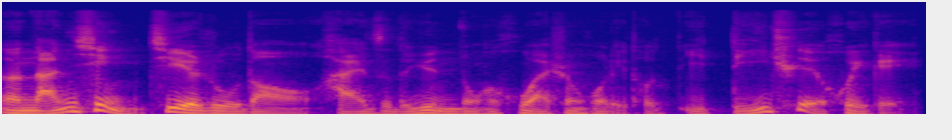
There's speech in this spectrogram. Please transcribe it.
呃，男性介入到孩子的运动和户外生活里头，也的确会给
